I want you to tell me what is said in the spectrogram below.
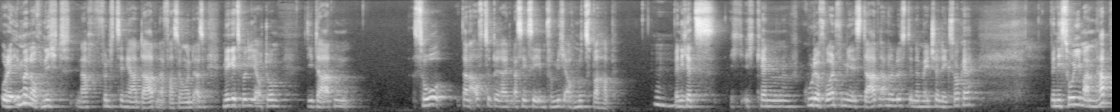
oder immer noch nicht nach 15 Jahren Datenerfassung. Und also mir geht es wirklich auch darum, die Daten so dann aufzubereiten, dass ich sie eben für mich auch nutzbar habe. Mhm. Wenn ich jetzt, ich, ich kenne, ein guter Freund von mir ist Datenanalyst in der Major League Soccer wenn ich so jemanden habe,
